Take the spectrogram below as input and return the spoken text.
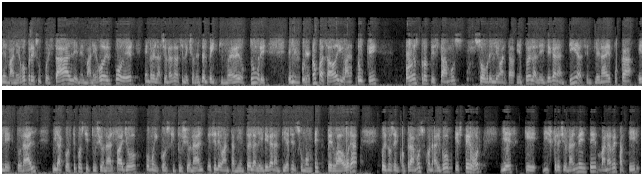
en el manejo presupuestal, en el manejo del poder en relación a las elecciones del 29 de octubre. En el gobierno pasado de Iván Duque, todos protestamos sobre el levantamiento de la ley de garantías en plena época electoral y la Corte Constitucional falló como inconstitucional ese levantamiento de la ley de garantías en su momento. Pero ahora pues nos encontramos con algo que es peor y es que discrecionalmente van a repartir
